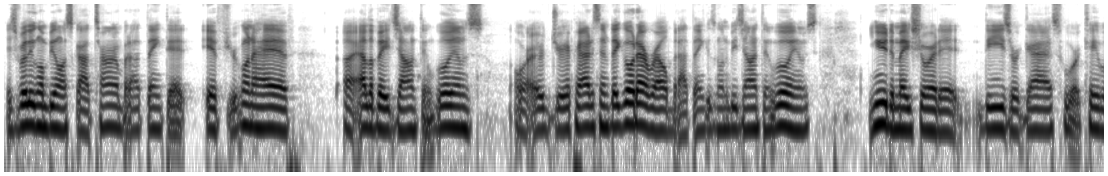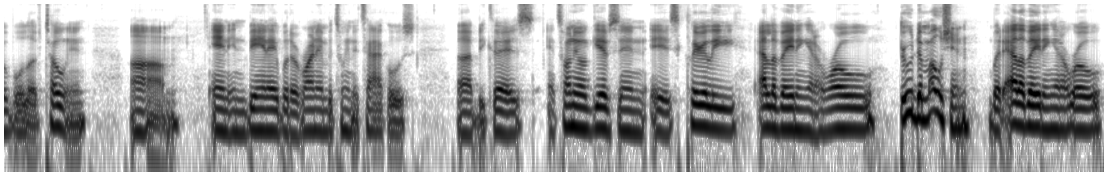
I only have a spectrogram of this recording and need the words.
It's really going to be on Scott Turner, but I think that if you're going to have uh, elevate Jonathan Williams or Dre Patterson, if they go that route, but I think it's going to be Jonathan Williams, you need to make sure that these are guys who are capable of toting um, and, and being able to run in between the tackles uh, because Antonio Gibson is clearly elevating in a role through demotion, but elevating in a role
